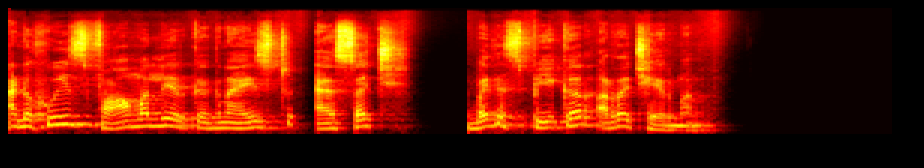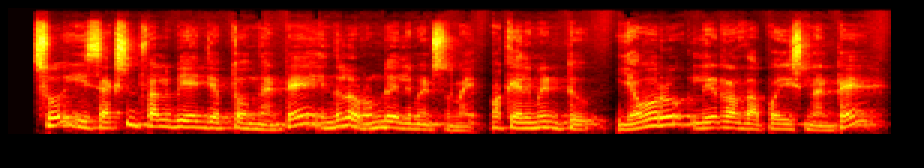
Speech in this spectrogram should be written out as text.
and who is formally recognised as such by the speaker or the chairman so ఈ సెక్షన్ ట్వెల్వ్ బి ఏం చెప్తోందంటే ఇందులో రెండు ఎలిమెంట్స్ ఉన్నాయి. ఒక ఎలిమెంట్ ఎవరు లీడర్ ఆఫ్ ద అపోజిషన్ అంటే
